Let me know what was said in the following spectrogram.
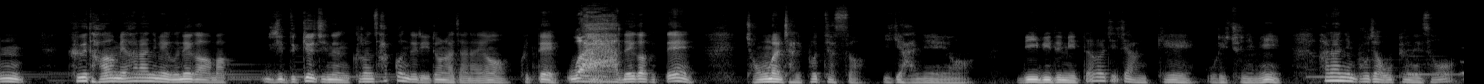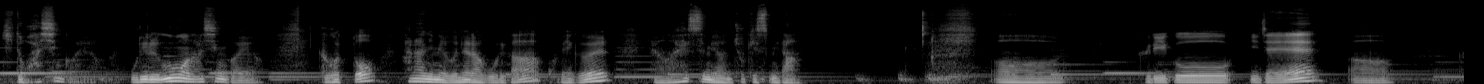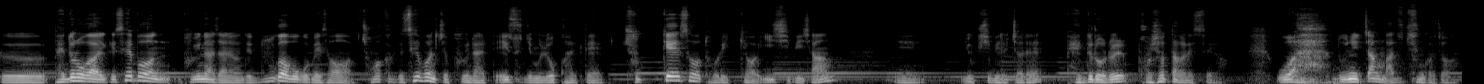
음, 그 다음에 하나님의 은혜가 막 이제 느껴지는 그런 사건들이 일어나잖아요. 그때 와 내가 그때 정말 잘 버텼어. 이게 아니에요. 네 믿음이 떨어지지 않게 우리 주님이 하나님 보좌 우편에서 기도하신 거예요. 우리를 응원하신 거예요. 그것도 하나님의 은혜라고 우리가 고백을 어, 했으면 좋겠습니다. 어, 그리고 이제 어, 그 베드로가 이렇게 세 번 부인하잖아요. 근데 누가복음에서 정확하게 세 번째 부인할 때 예수님을 욕할 때 주께서 돌이켜 22장 예, 61절에 베드로를 보셨다 그랬어요. 우와 눈이 쫙 마주친 거죠.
